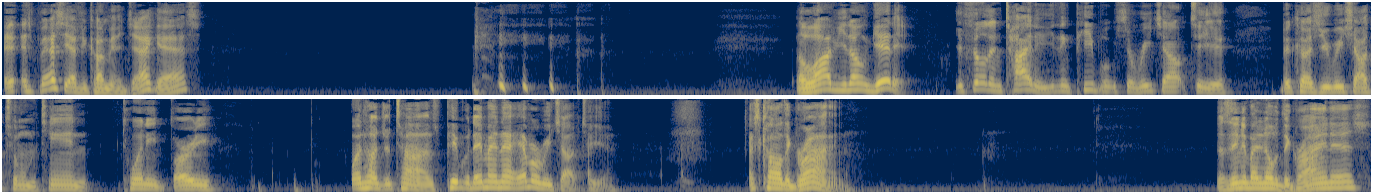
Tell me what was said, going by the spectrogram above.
Especially if you call me a jackass. a lot of you don't get it. You feel entitled. You think people should reach out to you because you reach out to them 10, 20, 30, 100 times. People, they may not ever reach out to you. That's called the grind. Does anybody know what the grind is?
